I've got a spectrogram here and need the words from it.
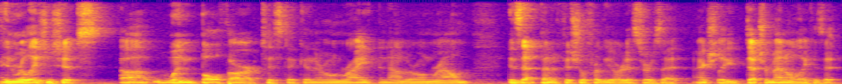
in relationships uh, when both are artistic in their own right and out of their own realm, is that beneficial for the artist or is that actually detrimental? Like, is it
